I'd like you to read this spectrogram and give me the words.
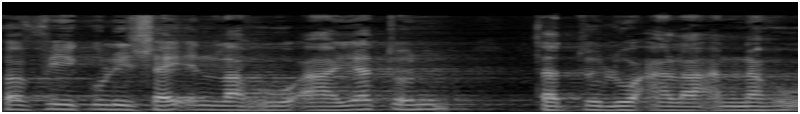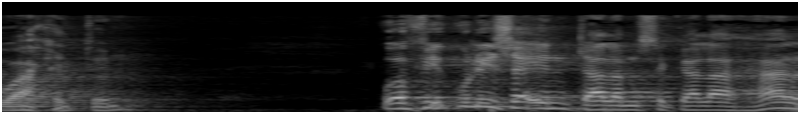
Wa fi kulli syai'in lahu ayatun tadulu ala annahu wahidun. Wa fi kulli syai'in dalam segala hal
